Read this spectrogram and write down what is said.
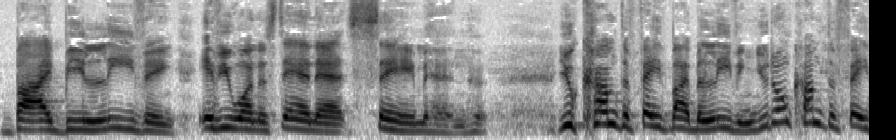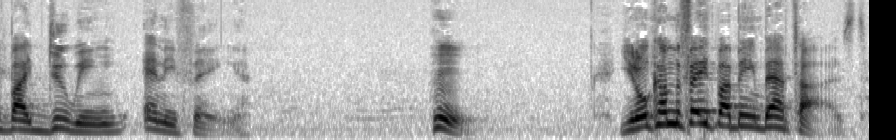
by believing. If you understand that, say amen. You come to faith by believing. You don't come to faith by doing anything. Hmm. You don't come to faith by being baptized.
